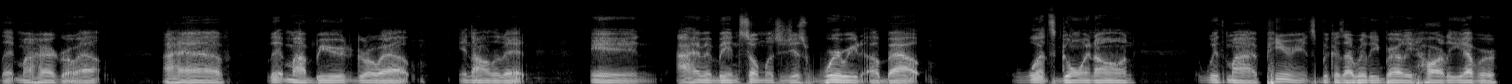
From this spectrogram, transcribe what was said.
let my hair grow out. I have let my beard grow out and all of that, and I haven't been so much just worried about what's going on with my appearance because I really barely hardly ever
